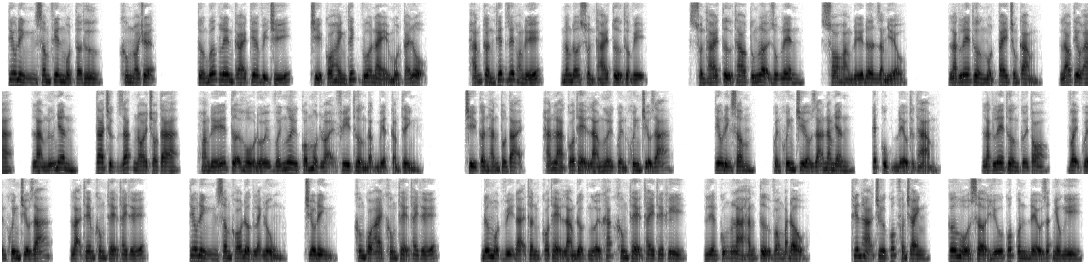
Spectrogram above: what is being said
Tiêu định xâm phiên một tờ thư, không nói chuyện. Tưởng bước lên cái kia vị trí, chỉ có hành thích vua này một cái lộ. Hắn cần thiết giết hoàng đế, nâng đỡ xuân thái tử thượng vị. Xuân thái tử thao túng lợi dụng lên, so hoàng đế đơn giản nhiều. Lạc lê thường một tay chống cằm, lao tiêu à, làm nữ nhân, ta trực giác nói cho ta, hoàng đế tựa hồ đối với ngươi có một loại phi thường đặc biệt cảm tình. Chỉ cần hắn tồn tại, hắn là có thể làm ngươi quyền khuynh triều dã. Tiêu đình sâm, quyền khuynh triều dã nam nhân, kết cục đều thực thảm. Lạc lê thường cười to, vậy quyền khuynh triều dã, lại thêm không thể thay thế. Tiêu đình sâm khó được lạnh lùng, triều đình, không có ai không thể thay thế. Đương một vị đại thần có thể làm được người khác không thể thay thế khi, liền cũng là hắn tử vong bắt đầu. Thiên hạ chư quốc phân tranh, cơ hồ sở hữu quốc quân đều rất nhiều nghi.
